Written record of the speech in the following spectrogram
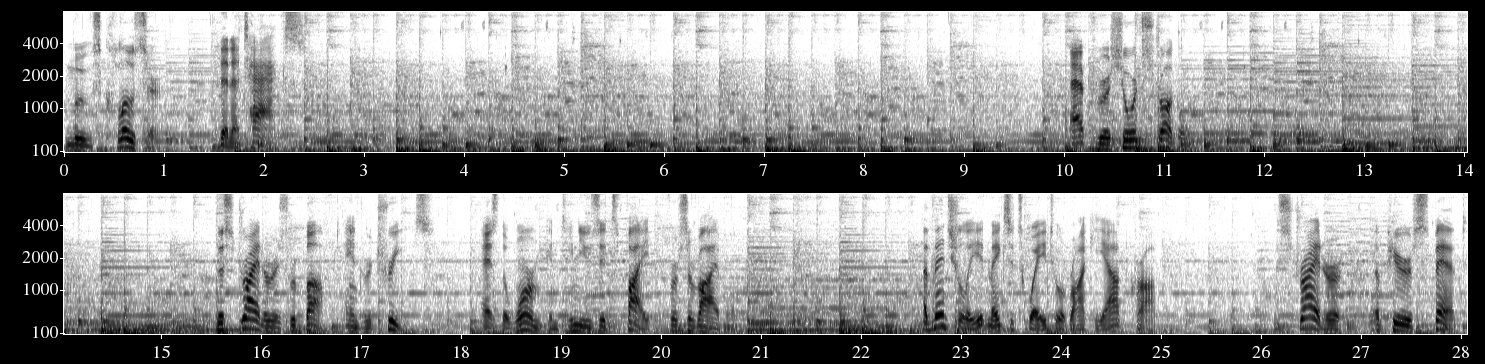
moves closer, then attacks. After a short struggle, the strider is rebuffed and retreats as the worm continues its fight for survival. Eventually, it makes its way to a rocky outcrop. The strider appears spent,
